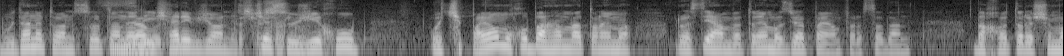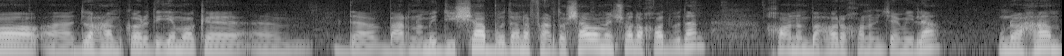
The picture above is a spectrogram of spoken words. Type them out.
بودنتان سلطان علی شریف جان چه سوژه خوب و چه پیام خوب به هموطنان ما. راستی هموطنان ما زیاد پیام فرستادن. به خاطر شما دو همکار دیگه ما که در برنامه دیشب بودن و فردا شب هم انشالله خواد بودن. خانم بهار و خانم جمیله اونا هم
